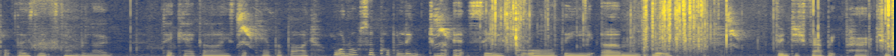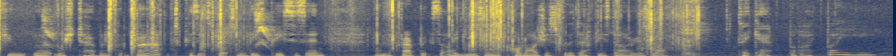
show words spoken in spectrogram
pop those links down below. Take care, guys. Take care. Bye bye. Oh, and also pop a link to my Etsy for the um, little vintage fabric pack should you uh, wish to have a look at that because it's got some of these pieces in and the fabrics that I use in the collages for the Daphne's Diary as well. Take care. Bye bye. Bye.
